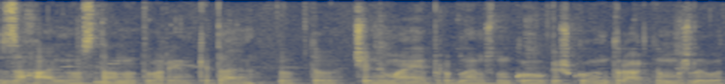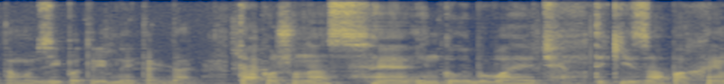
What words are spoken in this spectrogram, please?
загального стану тваринки, так? тобто чи немає проблем з шлунково-кишковим трактом, можливо, там УЗІ потрібно і так далі. Також у нас інколи бувають такі запахи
